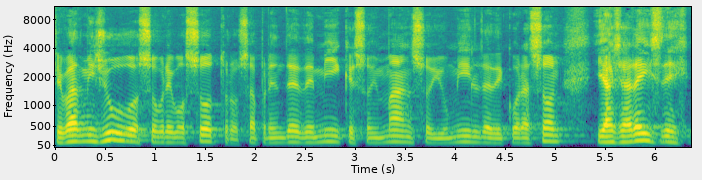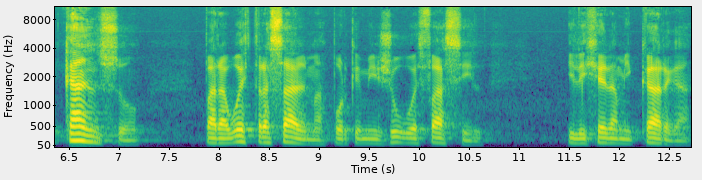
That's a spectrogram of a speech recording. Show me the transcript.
Llevad mi yugo sobre vosotros, aprended de mí que soy manso y humilde de corazón, y hallaréis descanso para vuestras almas, porque mi yugo es fácil y ligera mi carga,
